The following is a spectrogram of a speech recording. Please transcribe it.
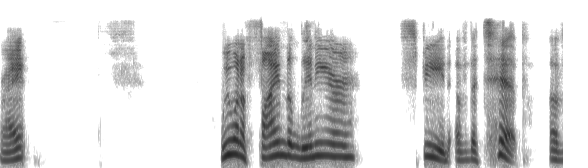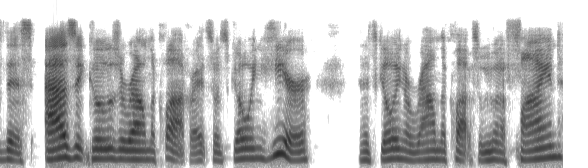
right? We want to find the linear speed of the tip of this as it goes around the clock, right? So it's going here and it's going around the clock. So we want to find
